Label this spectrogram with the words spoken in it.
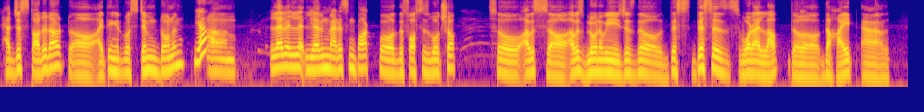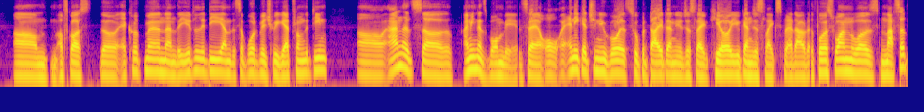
had just started out. Uh, I think it was Tim Donan, yeah. um, 11, 11 Madison Park for the sauces workshop. So I was uh, I was blown away. It's just the this this is what I love the the height and um, of course the equipment and the utility and the support which we get from the team. Uh, and it's uh, I mean it's Bombay. It's uh, or any kitchen you go, it's super tight, and you're just like here you can just like spread out. The first one was massive.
